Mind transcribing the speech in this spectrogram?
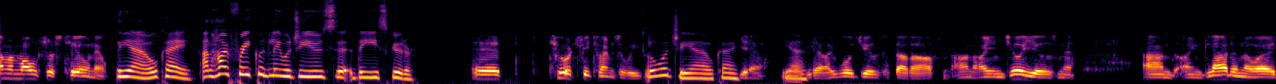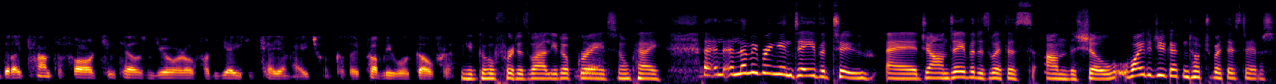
am a motorist too now. yeah, okay. And how frequently would you use uh, the e-scooter? Uh, two or three times a week. Oh, would you? Yeah, okay. Yeah. Yeah. Yeah, I would use it that often, and I enjoy using it. And I'm glad in a way that I can't afford two thousand euro for the eighty kmh one because I probably would go for it. You'd go for it as well. You'd upgrade. Okay. Uh, let me bring in David too. Uh, John, David is with us on the show. Why did you get in touch about this, David?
